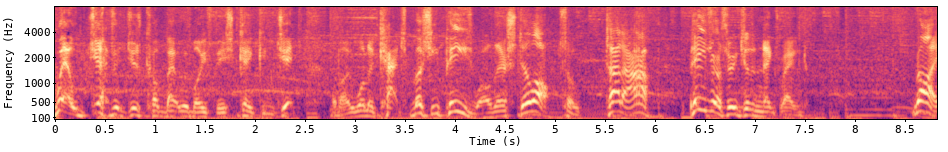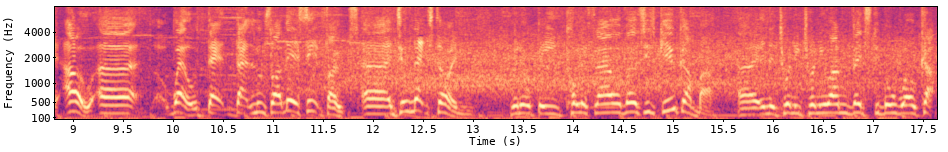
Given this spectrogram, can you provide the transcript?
Well, Jeff had just come back with my fish cake and chips, and I want to catch mushy peas while they're still hot, so ta da! Peas are through to the next round. Right, oh, uh, well, that, that looks like that's it, folks. Uh, until next time, when it'll be cauliflower versus cucumber uh, in the 2021 Vegetable World Cup.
